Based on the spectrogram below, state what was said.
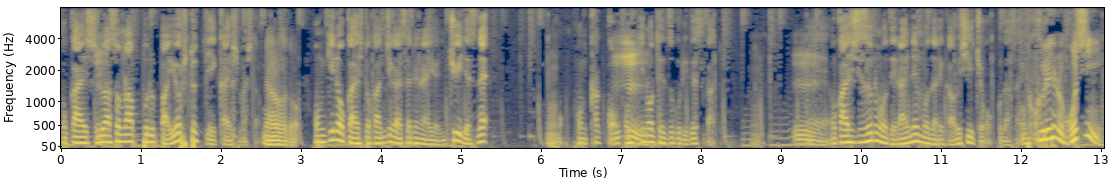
お返しはそのアップルパイを一切れ返しました。なるほど。本気のお返しと勘違いされないように注意ですね。うん本かっこうん本気の手作りですが、とうん。えーお返しするので来年も誰か美味しいチョコください。くれるの欲しいんや。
